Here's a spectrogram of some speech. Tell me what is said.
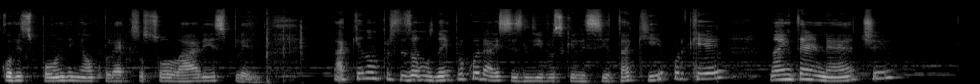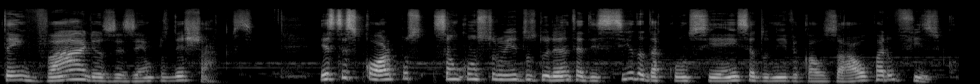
correspondem ao plexo solar e esplêndido. Aqui não precisamos nem procurar esses livros que ele cita aqui, porque na internet tem vários exemplos de chakras. Estes corpos são construídos durante a descida da consciência do nível causal para o físico.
